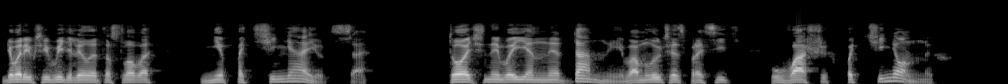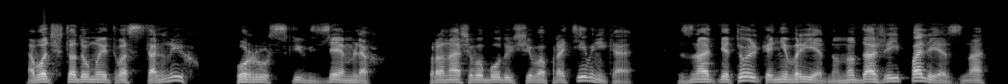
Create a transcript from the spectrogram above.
говоривший выделил это слово, не подчиняются. Точные военные данные вам лучше спросить у ваших подчиненных. А вот что думает в остальных у русских землях про нашего будущего противника, знать не только не вредно, но даже и полезно.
